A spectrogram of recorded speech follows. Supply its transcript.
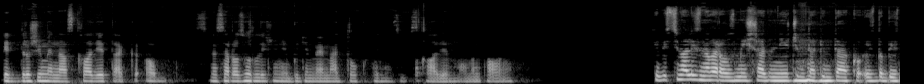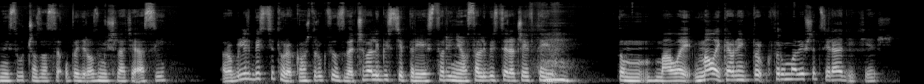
Keď držíme na sklade, tak o, sme sa rozhodli, že nebudeme mať toľko peniazí v sklade momentálne. Keby ste mali znova rozmýšľať o niečím mm-hmm. takýmto ako ísť do biznisu, čo zase opäť rozmýšľate asi, robili by ste tú rekonštrukciu, zväčšovali by ste priestory, neostali by ste radšej v tej tom malej, malej kavni, ktorú mali všetci radi tiež.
